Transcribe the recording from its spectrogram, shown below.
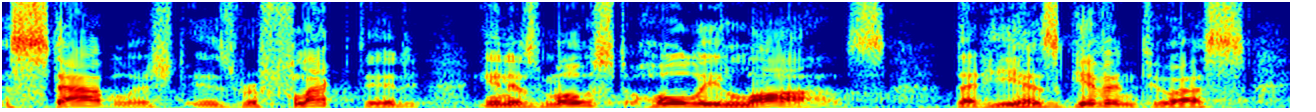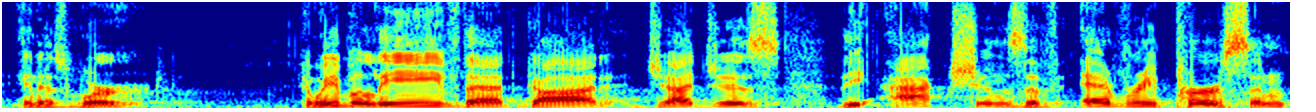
established is reflected in His most holy laws that He has given to us in His Word. And we believe that God judges the actions of every person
